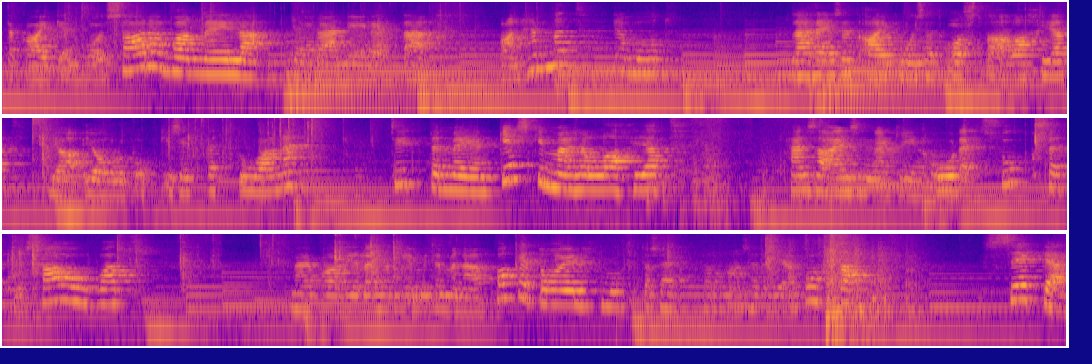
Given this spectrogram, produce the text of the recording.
että kaiken voi saada, vaan meillä tehdään niin, että vanhemmat ja muut läheiset aikuiset ostaa lahjat ja joulupukki sitten tuo ne. Sitten meidän keskimmäisen lahjat. Hän saa ensinnäkin uudet sukset ja sauvat. Mä en vaan vielä ihan tiedä, miten mä nää paketoin, mutta se varmaan selviää kohta. Sekä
